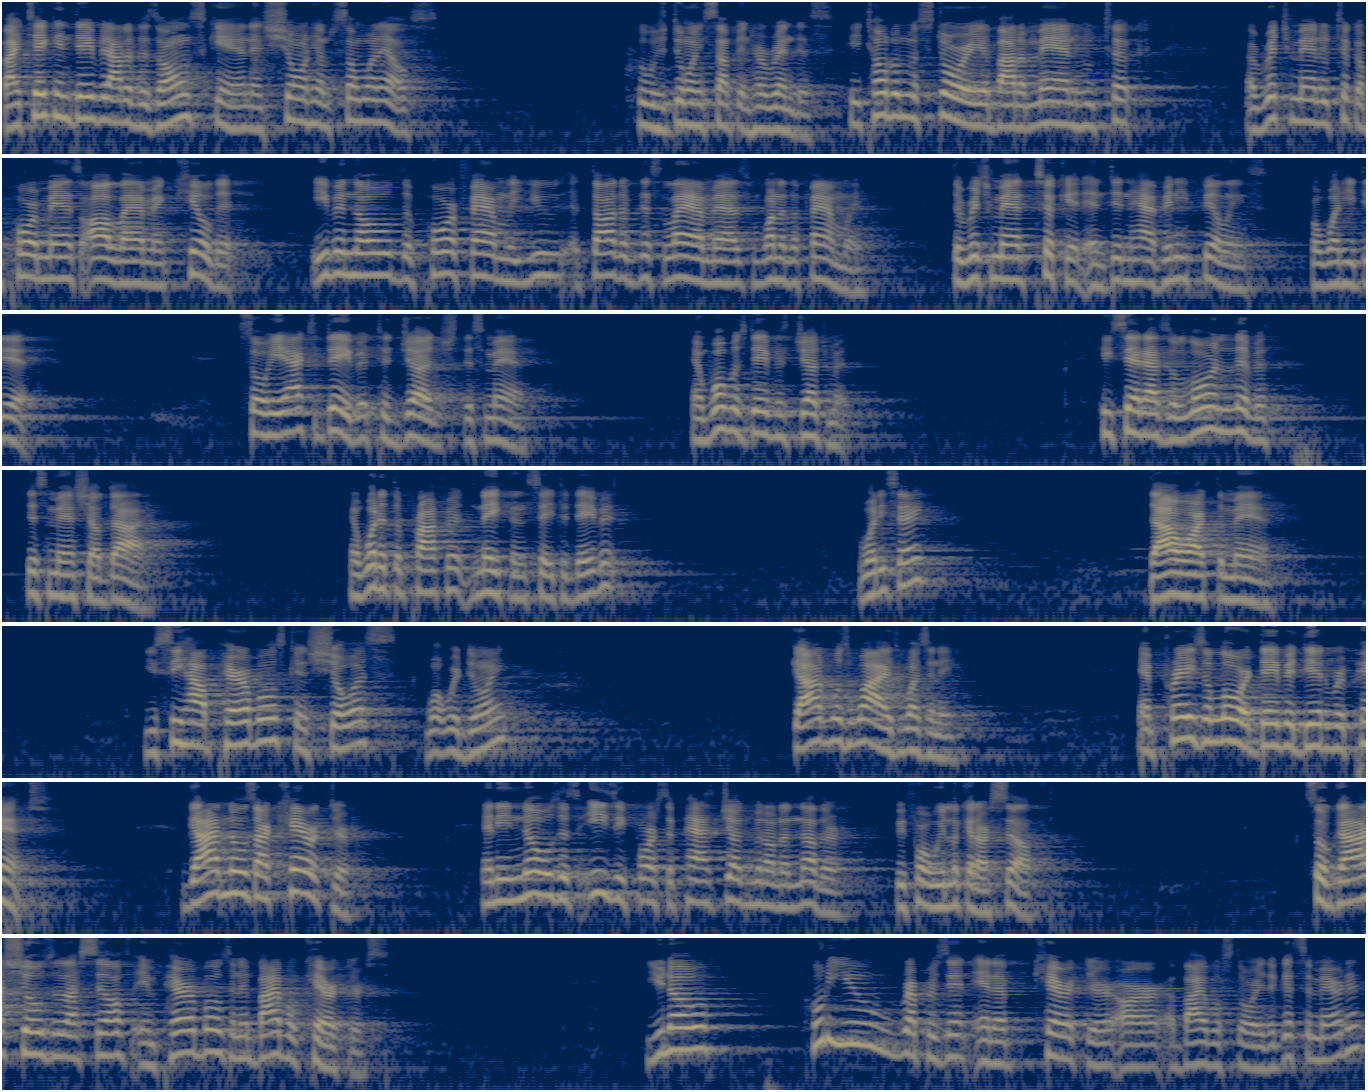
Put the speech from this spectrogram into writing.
By taking David out of his own skin and showing him someone else who was doing something horrendous. He told him the story about a man who took, a rich man who took a poor man's all lamb and killed it, even though the poor family thought of this lamb as one of the family. The rich man took it and didn't have any feelings for what he did. So he asked David to judge this man. And what was David's judgment? He said, As the Lord liveth, this man shall die. And what did the prophet Nathan say to David? What did he say? Thou art the man. You see how parables can show us what we're doing? God was wise, wasn't he? And praise the Lord, David did repent. God knows our character, and he knows it's easy for us to pass judgment on another before we look at ourselves. So God shows ourselves in parables and in Bible characters. You know, Who do you represent in a character or a Bible story? The Good Samaritan?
